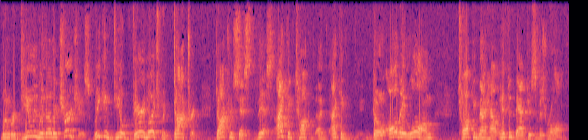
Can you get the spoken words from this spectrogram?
When we're dealing with other churches, we can deal very much with doctrine. Doctrine says this. I can talk, uh, I can go all day long talking about how infant baptism is wrong.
